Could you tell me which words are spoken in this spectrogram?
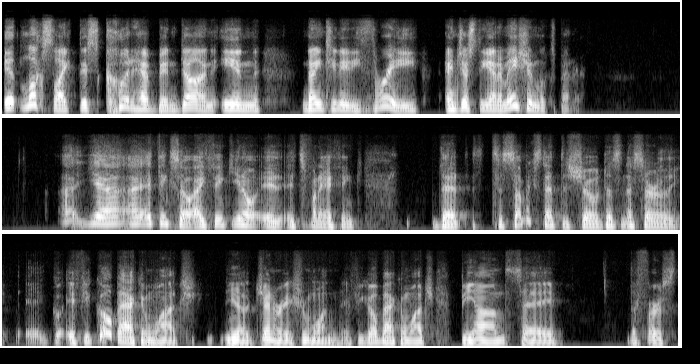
it looks like this could have been done in 1983, and just the animation looks better. Uh, yeah, I, I think so. I think you know it, it's funny. I think that to some extent the show doesn't necessarily. eh, If you go back and watch, you know, Generation One. If you go back and watch beyond, say, the first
